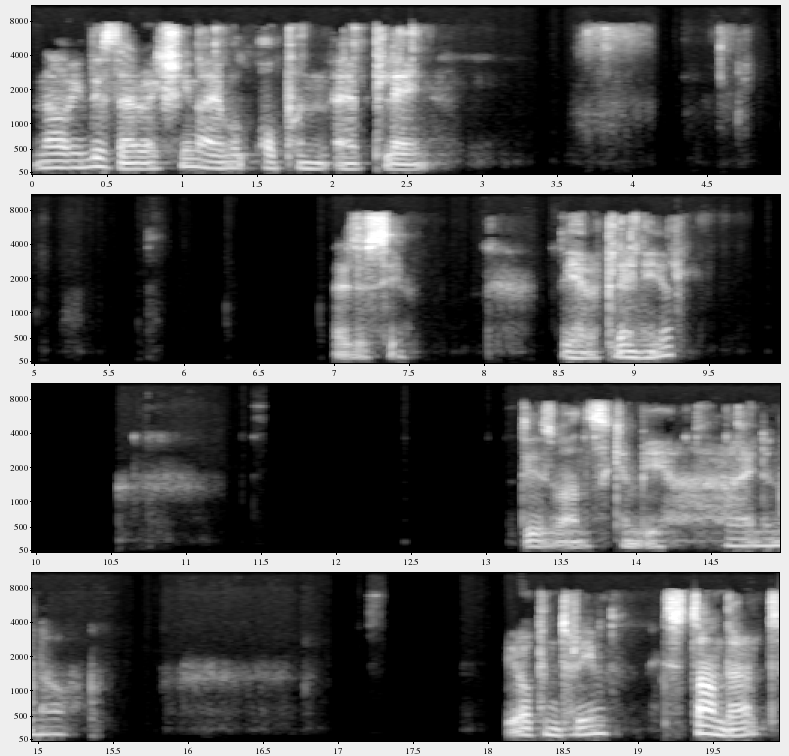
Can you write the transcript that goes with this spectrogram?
now in this direction I will open a plane. As you see, we have a plane here. These ones can be hidden now. We open trim, it's standard.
